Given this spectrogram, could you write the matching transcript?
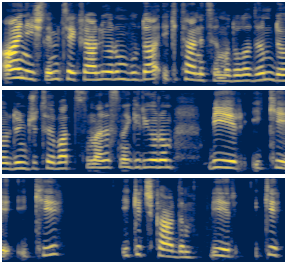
Aynı işlemi tekrarlıyorum. Burada iki tane tığıma doladım. Dördüncü tığ battısının arasına giriyorum. 1, 2, 2, 2 çıkardım. 1, 2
